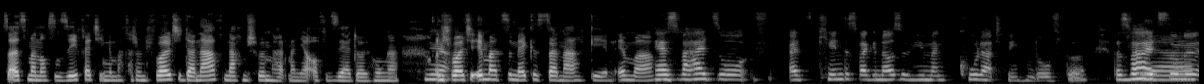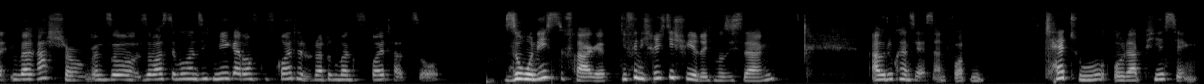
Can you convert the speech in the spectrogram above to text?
so als man noch so Seepferdchen gemacht hat und ich wollte danach, nach dem Schwimmen hat man ja oft sehr doll Hunger und ich wollte immer zu Mc's danach gehen, immer. Ja, es war halt so, als Kind, das war genauso wie man Cola trinken durfte. Das war halt Ja. so eine Überraschung und so, sowas, wo man sich mega drauf gefreut hat oder drüber gefreut hat, so. So, nächste Frage. Die finde ich richtig schwierig, muss ich sagen. Aber du kannst ja erst antworten. Tattoo oder Piercing?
